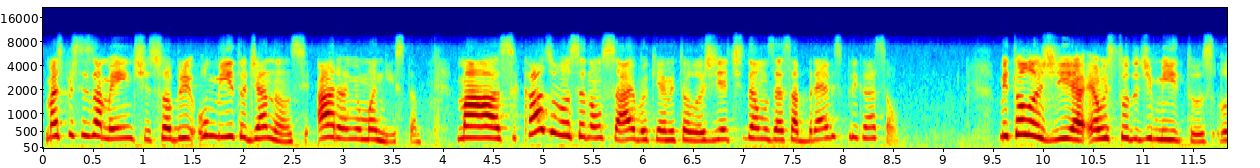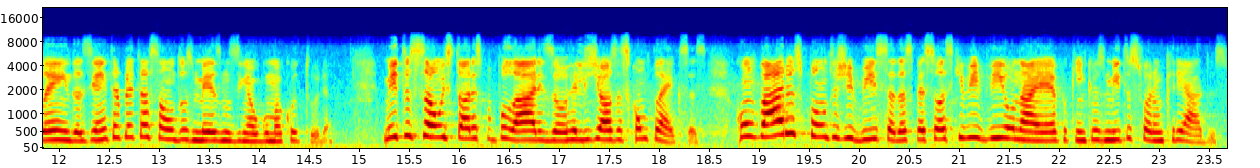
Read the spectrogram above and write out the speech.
Mais precisamente sobre o mito de Anansi, aranha humanista. Mas, caso você não saiba o que é mitologia, te damos essa breve explicação. Mitologia é o estudo de mitos, lendas e a interpretação dos mesmos em alguma cultura. Mitos são histórias populares ou religiosas complexas, com vários pontos de vista das pessoas que viviam na época em que os mitos foram criados.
